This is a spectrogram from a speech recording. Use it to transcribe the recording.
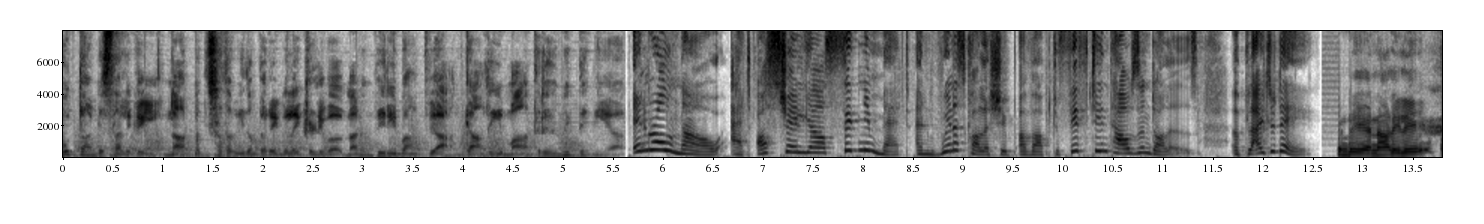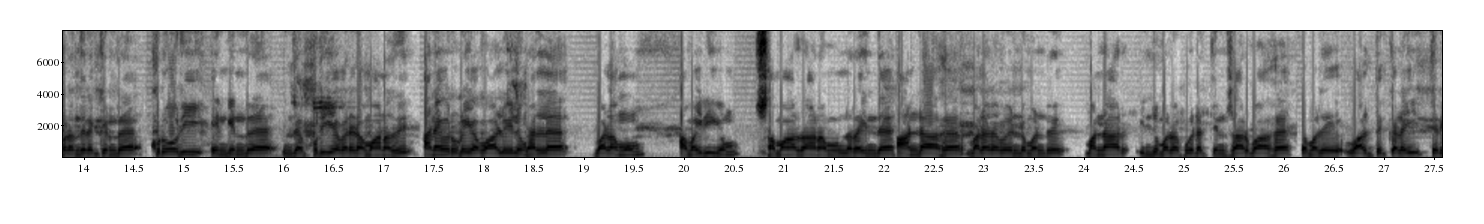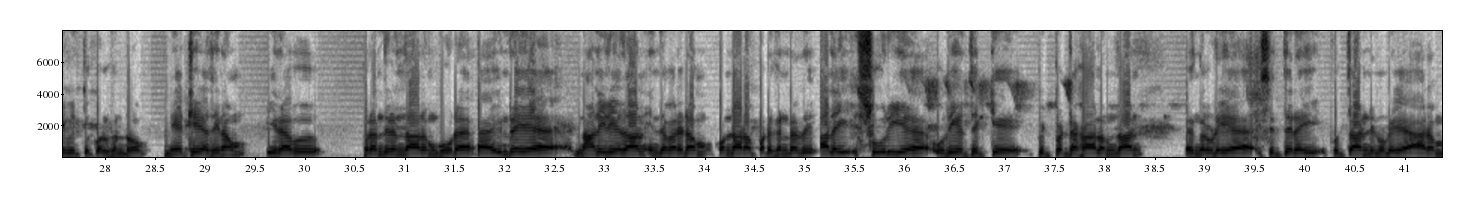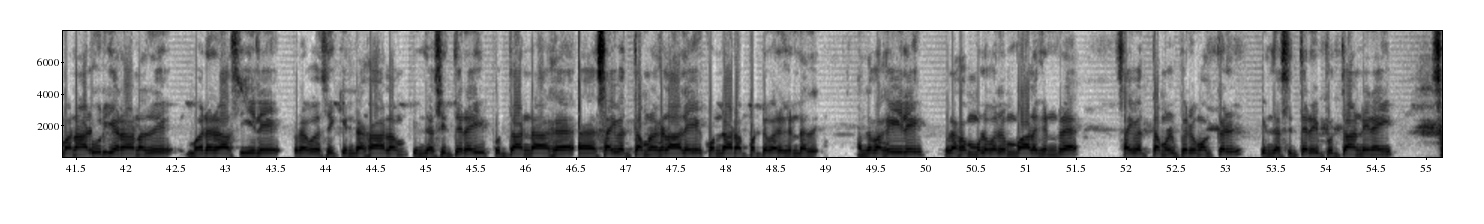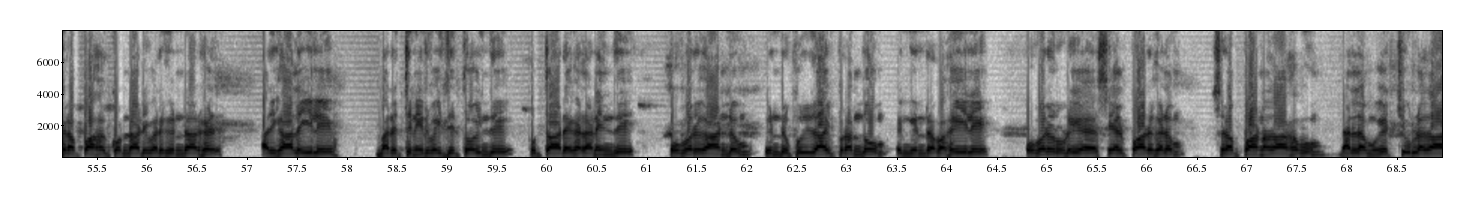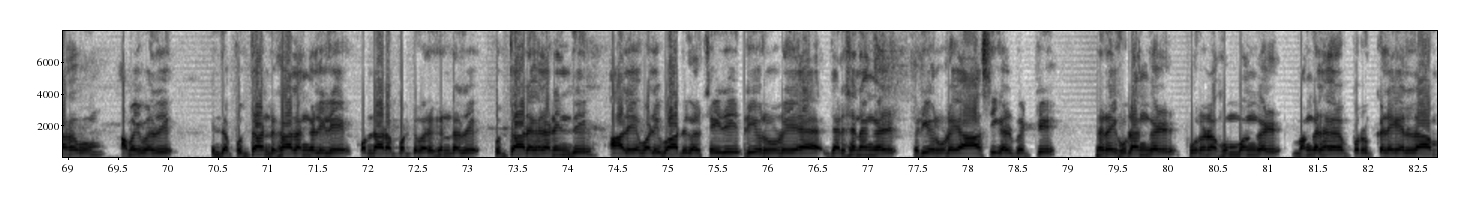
புத்தாண்டு சலுகை நாற்பது சதவீதம் வரை விலை கழிவு மனம்பேரி பாத்யா காலி மாத்திர Middeniya Enroll now at Australia Sydney Met and win a scholarship of up to $15,000. Apply today. இன்றைய நாளிலே பிறந்திருக்கின்ற குரோதி என்கின்ற இந்த புதிய வருடமானது அனைவருடைய வாழ்விலும் நல்ல வளமும் அமைதியும் சமாதானமும் நிறைந்த ஆண்டாக மலர வேண்டும் என்று மன்னார் இந்து மத பீடத்தின் சார்பாக எமது வாழ்த்துக்களை தெரிவித்துக் கொள்கின்றோம். நேற்றைய தினம் இரவு பிறந்திருந்தாலும் கூட இன்றைய நாளிலேதான் இந்த வருடம் கொண்டாடப்படுகின்றது. காலை சூரிய உதயத்திற்கு பிற்பட்ட காலம்தான் எங்களுடைய சித்திரை புத்தாண்டினுடைய ஆரம்ப நாள். சூரியனானது மேடராசியிலே பிரவேசிக்கின்ற காலம் இந்த சித்திரை புத்தாண்டாக சைவத் தமிழர்களாலே கொண்டாடப்பட்டு வருகின்றது. அந்த வகையிலே உலகம் முழுவதும் வாழுகின்ற சைவத்தமிழ் பெருமக்கள் இந்த சித்திரை புத்தாண்டினை சிறப்பாக கொண்டாடி வருகின்றார்கள். அதிகாலையிலே மருத்து நீர் வைத்து தோய்ந்து புத்தாடைகள் அணிந்து ஒவ்வொரு ஆண்டும் இன்று புதிதாய் பிறந்தோம் என்கின்ற வகையிலே ஒவ்வொருவருடைய செயல்பாடுகளும் சிறப்பானதாகவும் நல்ல முயற்சி உள்ளதாகவும் அமைவது இந்த புத்தாண்டு காலங்களிலே கொண்டாடப்பட்டு வருகின்றது. புத்தாடைகள் அணிந்து ஆலய வழிபாடுகள் செய்து பெரியோருடைய தரிசனங்கள் பெரியோருடைய ஆசிகள் பெற்று நிறைகுடங்கள் பூரண கும்பங்கள் மங்களகர பொருட்களை எல்லாம்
